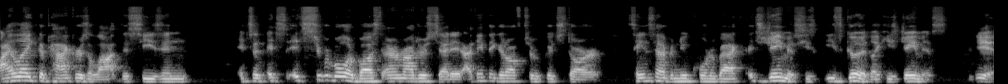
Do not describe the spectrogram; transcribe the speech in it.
I like the Packers a lot this season. It's a it's it's Super Bowl or bust. Aaron Rodgers said it. I think they get off to a good start. Saints have a new quarterback. It's Jameis. He's he's good. Like he's Jameis. Yeah.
